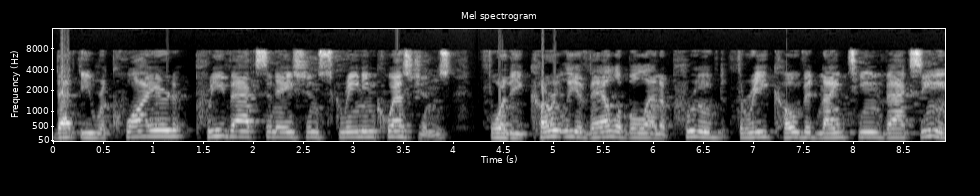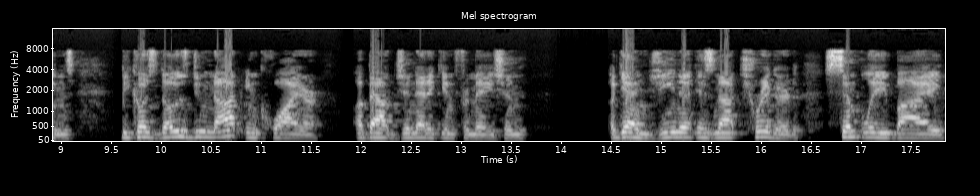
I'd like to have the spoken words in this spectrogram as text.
that the required pre vaccination screening questions for the currently available and approved three COVID 19 vaccines because those do not inquire about genetic information. Again, GINA is not triggered simply by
